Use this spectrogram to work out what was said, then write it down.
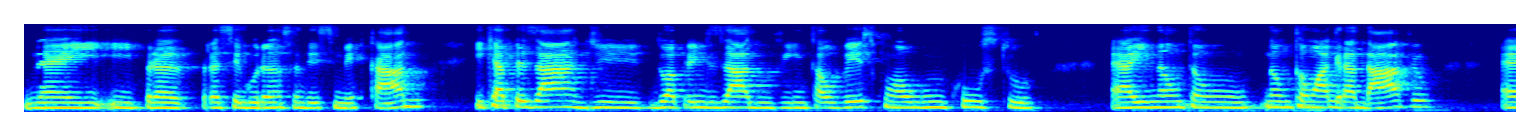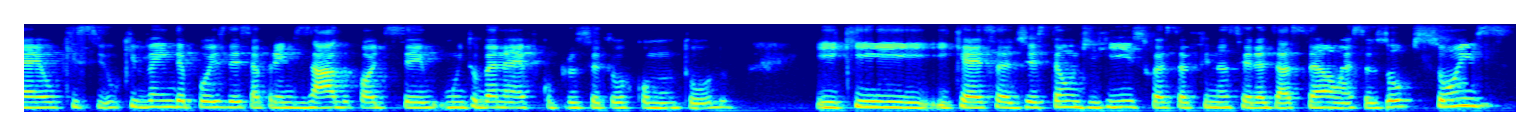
né, e, e para a segurança desse mercado. e que apesar de do aprendizado vir talvez com algum custo aí não tão não tão agradável, é, o que se, o que vem depois desse aprendizado pode ser muito benéfico para o setor como um todo e que e que essa gestão de risco, essa financiarização, essas opções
